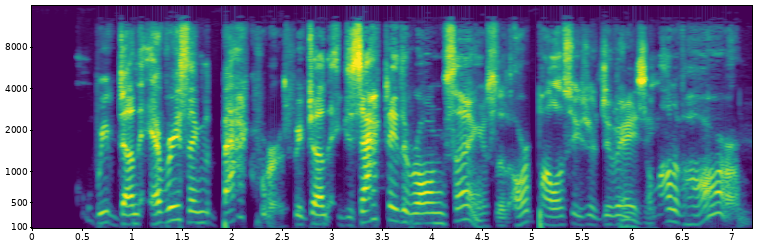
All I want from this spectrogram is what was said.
we've done everything backwards. We've done exactly the wrong things. That our policies are doing a lot of harm.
